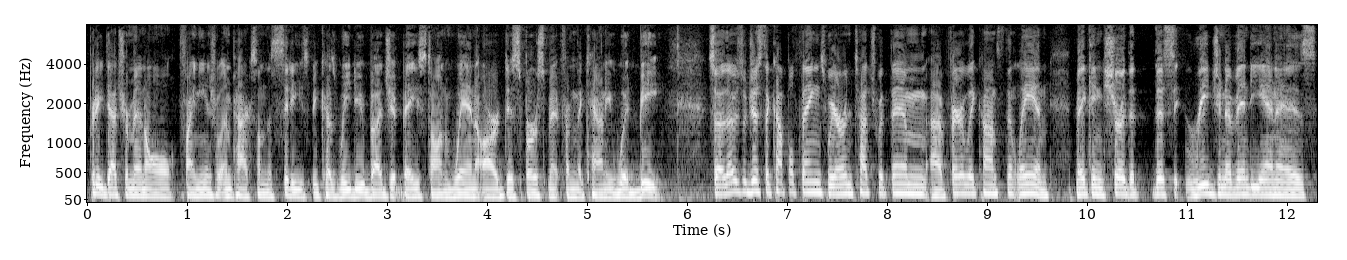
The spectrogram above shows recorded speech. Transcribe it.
pretty detrimental financial impacts on the cities because we do budget based on when our disbursement from the county would be. So those are just a couple things. We are in touch with them uh, fairly constantly and making sure that this region of Indiana is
